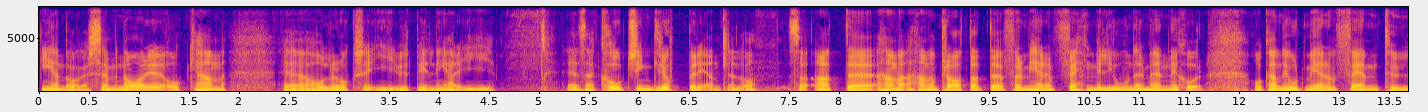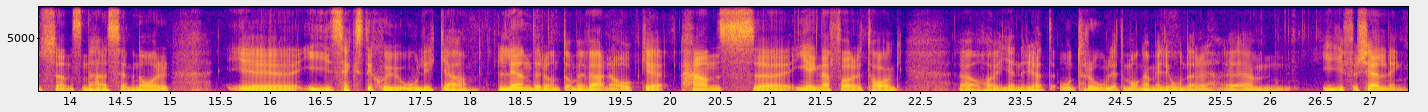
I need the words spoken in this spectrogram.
endagarsseminarier och han eh, håller också i utbildningar i eh, såna coachinggrupper egentligen då. Så att eh, han, han har pratat eh, för mer än fem miljoner människor och han har gjort mer än 5000 sådana här seminarier eh, i 67 olika länder runt om i världen och eh, hans egna företag har genererat otroligt många miljoner ehm, i försäljning.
